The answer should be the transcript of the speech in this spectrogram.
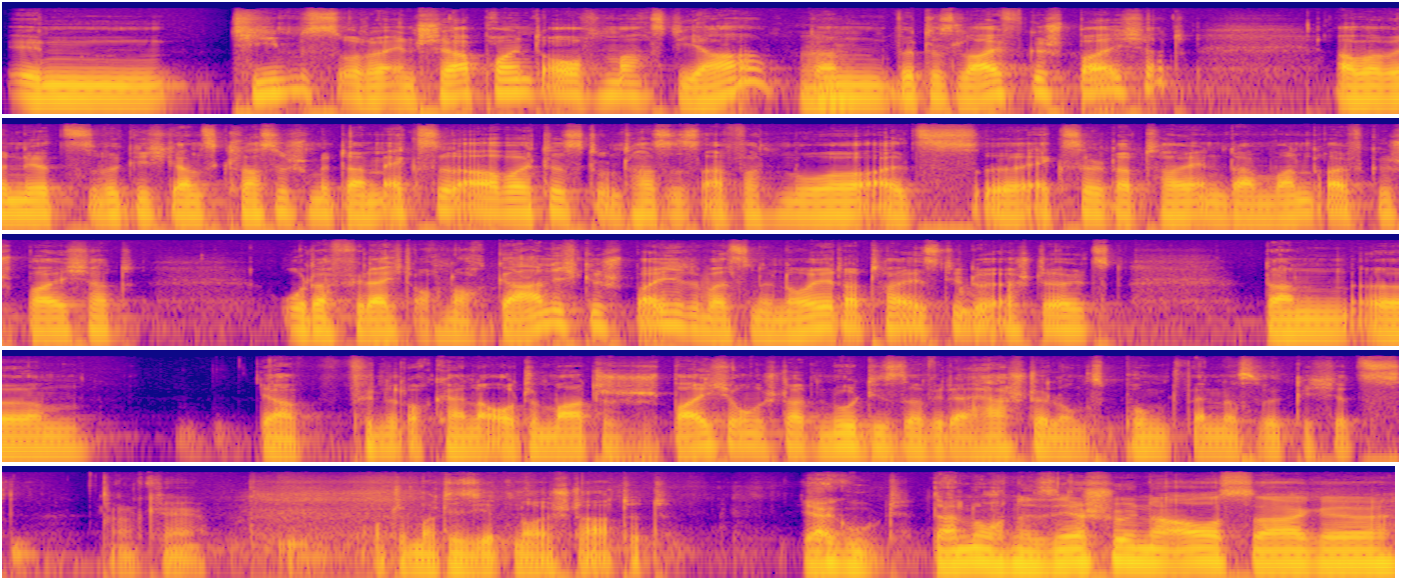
in Teams oder in SharePoint aufmachst, ja, dann ja. wird es live gespeichert. Aber wenn du jetzt wirklich ganz klassisch mit deinem Excel arbeitest und hast es einfach nur als äh, Excel-Datei in deinem OneDrive gespeichert oder vielleicht auch noch gar nicht gespeichert, weil es eine neue Datei ist, die du erstellst, dann ähm, ja, findet auch keine automatische Speicherung statt, nur dieser Wiederherstellungspunkt, wenn das wirklich jetzt okay. automatisiert neu startet. Ja gut, dann noch eine sehr schöne Aussage,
